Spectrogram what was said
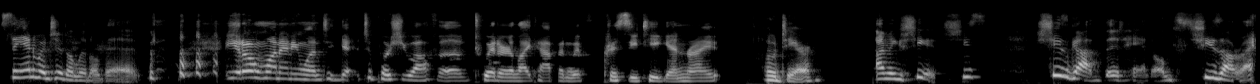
sandwich it a little bit. you don't want anyone to get to push you off of Twitter like happened with Chrissy Teigen, right? Oh dear. I mean, she she's she's got it handled. She's all right.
